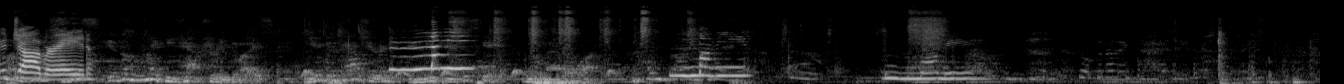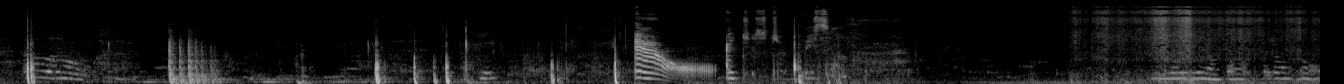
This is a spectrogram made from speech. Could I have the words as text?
Good job, Raid. Mommy. Mommy. Ow. I just hurt myself. Maybe in a box. I don't know.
